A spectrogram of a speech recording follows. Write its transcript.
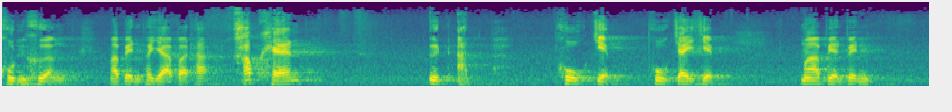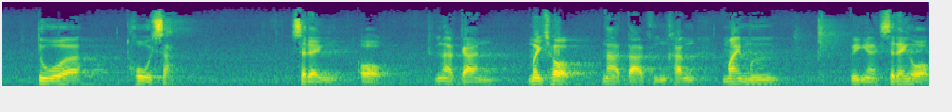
ขุนเคือง มาเป็นพยาปะทะคับแค้น อึดอัด ผูกเจ็บ ผูกใจเจ็บ มาเปลี่ยนเป็นตัวโทสะแสดงออกถึงอาการไม่ชอบหน้าตาขึงขัง ไม้มือเป็นไง แสดงออก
